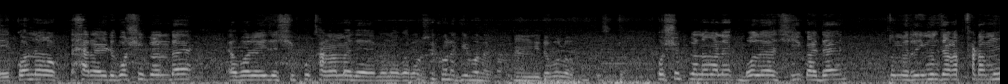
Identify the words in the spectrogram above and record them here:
এই কোনো হারা এটা প্রশিক্ষণ দেয় এবার এই যে শিবপুর থানার মধ্যে মনে করেন। প্রশিক্ষণে কি মনে হয় হুম এটা বলো। প্রশিক্ষণ মানে বলে শিখাই দেয় তুমি ইমন জায়গা ফাটামু।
